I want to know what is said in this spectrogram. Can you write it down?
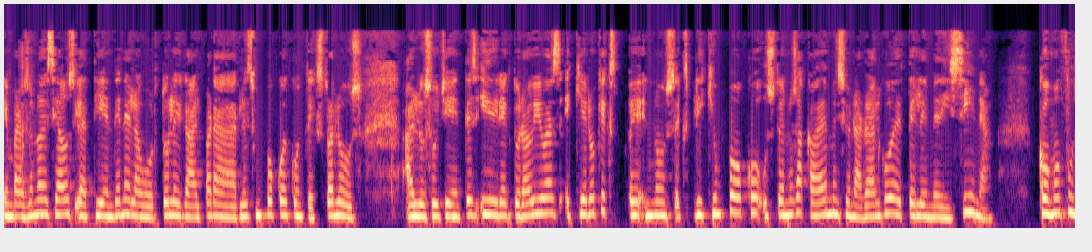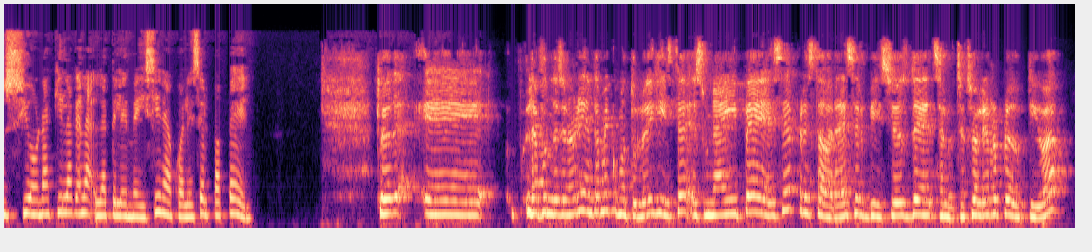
embarazos no deseados y atienden el aborto legal para darles un poco de contexto a los a los oyentes. Y directora Vivas, quiero que nos explique un poco. Usted nos acaba de mencionar algo de telemedicina. ¿Cómo funciona aquí la, la telemedicina? ¿Cuál es el papel? Eh, la Fundación Oriéntame, como tú lo dijiste, es una IPS prestadora de servicios de salud sexual y reproductiva,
